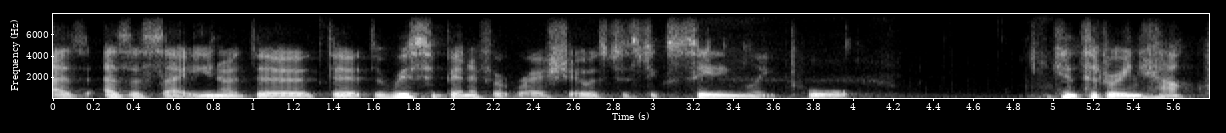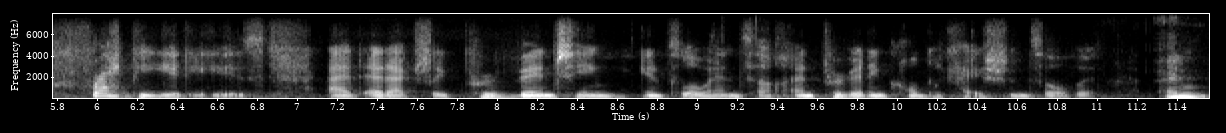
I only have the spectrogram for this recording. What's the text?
as as I say, you know, the the, the risk to benefit ratio is just exceedingly poor. Considering how crappy it is at, at actually preventing influenza and preventing complications of it. And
